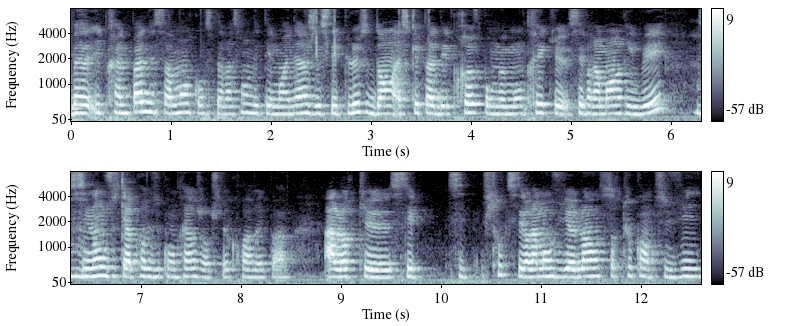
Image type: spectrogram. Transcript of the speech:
ben, ils prennent pas nécessairement en considération les témoignages et c'est plus dans est-ce que tu as des preuves pour me montrer que c'est vraiment arrivé? Mhm. Sinon, jusqu'à preuve du contraire, genre, je te croirais pas. Alors que c'est. Je trouve que c'est vraiment violent, surtout quand tu vis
